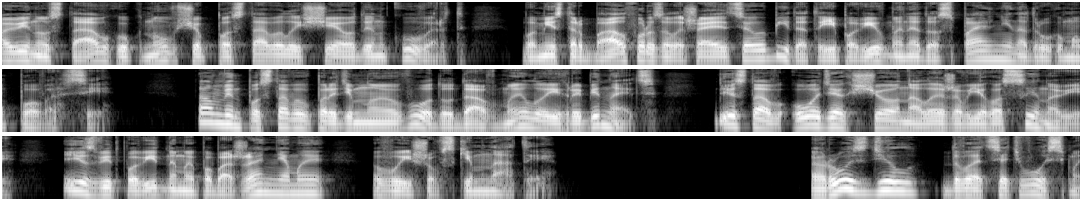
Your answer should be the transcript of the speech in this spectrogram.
Він устав, гукнув, щоб поставили ще один куверт, бо містер Балфор залишається обідати і повів мене до спальні на другому поверсі. Там він поставив переді мною воду, дав мило і гребінець, дістав одяг, що належав його синові, і з відповідними побажаннями вийшов з кімнати. Розділ 28.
